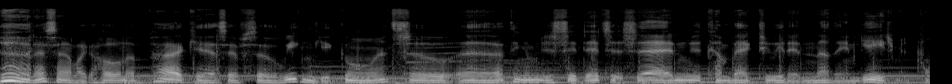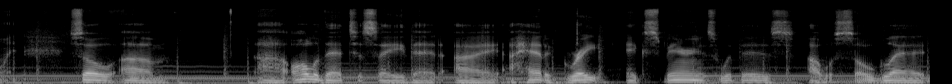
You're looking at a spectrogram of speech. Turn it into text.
uh, that sounds like a whole nother podcast episode. We can get going. So uh, I think I'm just sit that to the side and we'll come back to it at another engagement point. So um, uh, all of that to say that I I had a great experience with this. I was so glad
